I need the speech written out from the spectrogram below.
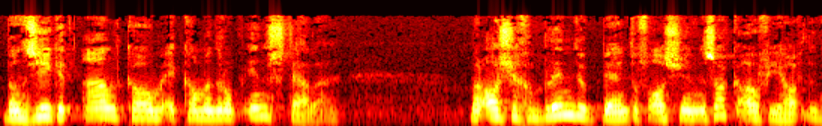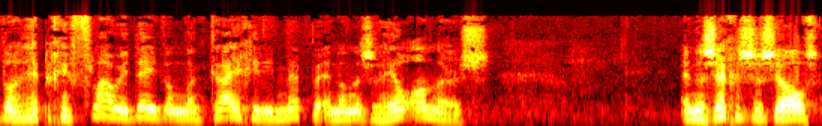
dan zie ik het aankomen, ik kan me erop instellen. Maar als je geblinddoekt bent of als je een zak over je hoofd, dan heb je geen flauw idee, dan, dan krijg je die meppen en dan is het heel anders. En dan zeggen ze zelfs,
